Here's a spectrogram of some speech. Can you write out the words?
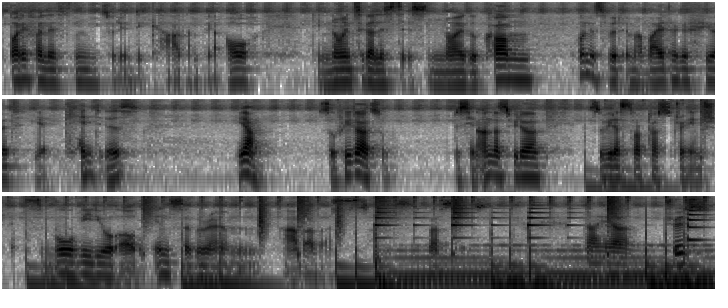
Spotify-Listen zu den Dekaden haben wir auch. Die 90er-Liste ist neu gekommen und es wird immer weitergeführt. Ihr kennt es. Ja, so viel dazu. Bisschen anders wieder, so wie das Doctor Strange 2 Video auf Instagram. Aber was, was ist. Daher tschüss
